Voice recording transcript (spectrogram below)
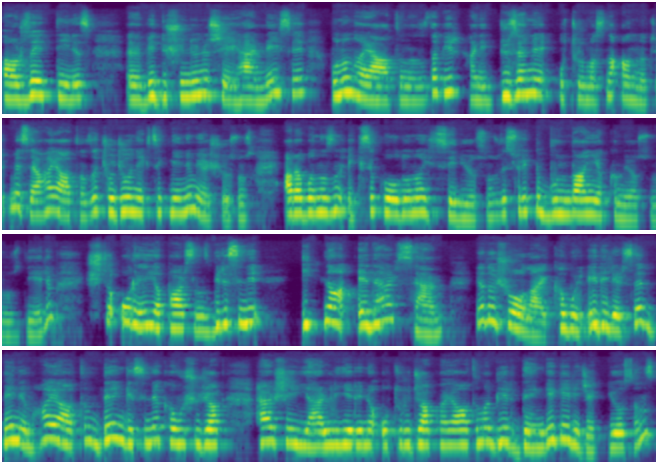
arzu ettiğiniz e, ve düşündüğünüz şey her neyse bunun hayatınızda bir hani düzene oturmasını anlatıyor. Mesela hayatınızda çocuğun eksikliğini mi yaşıyorsunuz? Arabanızın eksik olduğunu hissediyorsunuz ve sürekli bundan yakınıyorsunuz diyelim. İşte orayı yaparsınız. Birisini ikna edersem ya da şu olay kabul edilirse benim hayatım dengesine kavuşacak. Her şey yerli yerine oturacak. Hayatıma bir denge gelecek diyorsanız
